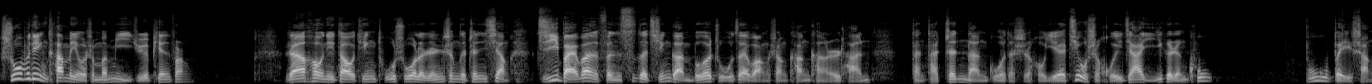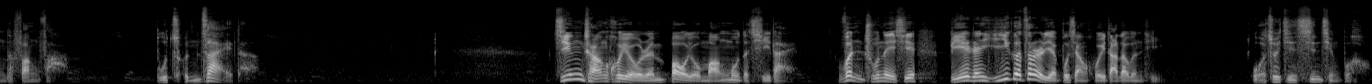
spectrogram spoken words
说不定他们有什么秘诀偏方。然后你道听途说了人生的真相，几百万粉丝的情感博主在网上侃侃而谈。但他真难过的时候，也就是回家一个人哭，不悲伤的方法不存在的。经常会有人抱有盲目的期待，问出那些别人一个字儿也不想回答的问题。我最近心情不好，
